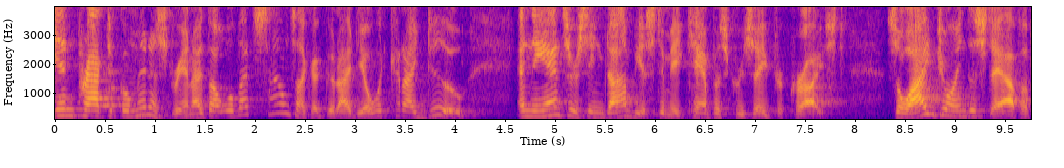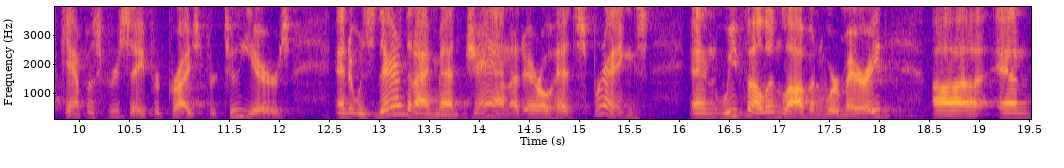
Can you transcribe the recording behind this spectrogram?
in practical ministry. And I thought, well, that sounds like a good idea. What could I do? And the answer seemed obvious to me Campus Crusade for Christ. So I joined the staff of Campus Crusade for Christ for two years, and it was there that I met Jan at Arrowhead Springs, and we fell in love and were married. Uh, and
